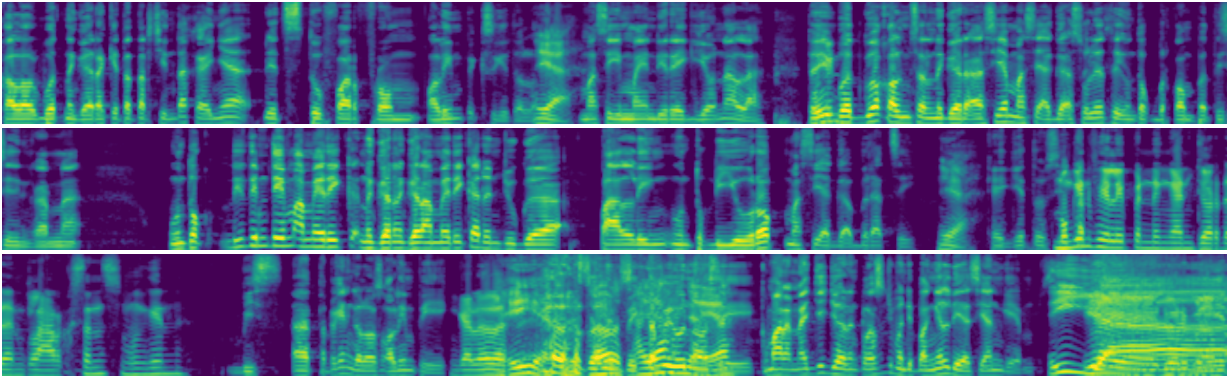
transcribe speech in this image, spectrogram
kalau buat negara kita tercinta kayaknya it's too far from Olympics gitu loh. Iya. Masih main di regional lah. Tapi buat gua kalau misalnya negara Asia masih agak sulit sih untuk berkompetisi karena untuk di tim-tim Amerika negara-negara Amerika dan juga paling untuk di Europe masih agak berat sih. Iya. Kayak gitu sih. Mungkin Filipina dengan Jordan Clarkson mungkin Bis, eh, tapi kan gak lolos Olimpik. enggak lolos. Iya. ya? Lolos betul, Olimpik. Tapi Uno ya. sih. Kemarin aja Jordan Clarkson cuma dipanggil di Asian Games. Iya, Iya, iya,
